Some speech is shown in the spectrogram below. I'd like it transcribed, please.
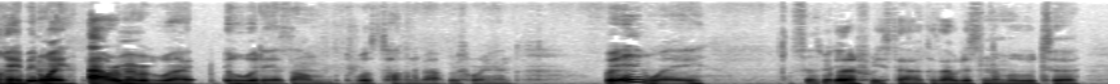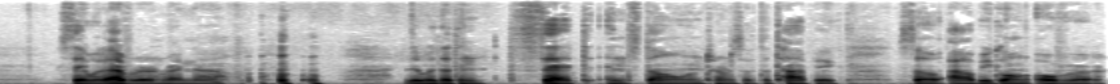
Okay, but anyway, I'll remember who I who it is I um, was talking about beforehand. But anyway, since we got a freestyle, because I was just in the mood to say whatever right now. there was nothing set in stone in terms of the topic, so I'll be going over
